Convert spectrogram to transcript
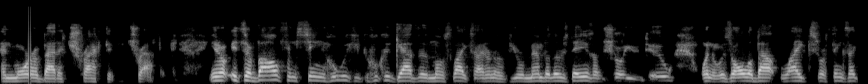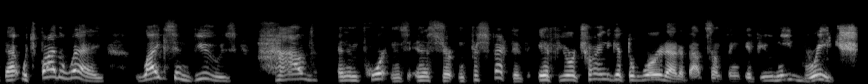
and more about attracting traffic. You know, it's evolved from seeing who we could who could gather the most likes. I don't know if you remember those days. I'm sure you do when it was all about likes or things like that. Which, by the way, likes and views have an importance in a certain perspective. If you're trying to get the word out about something, if you need reach,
